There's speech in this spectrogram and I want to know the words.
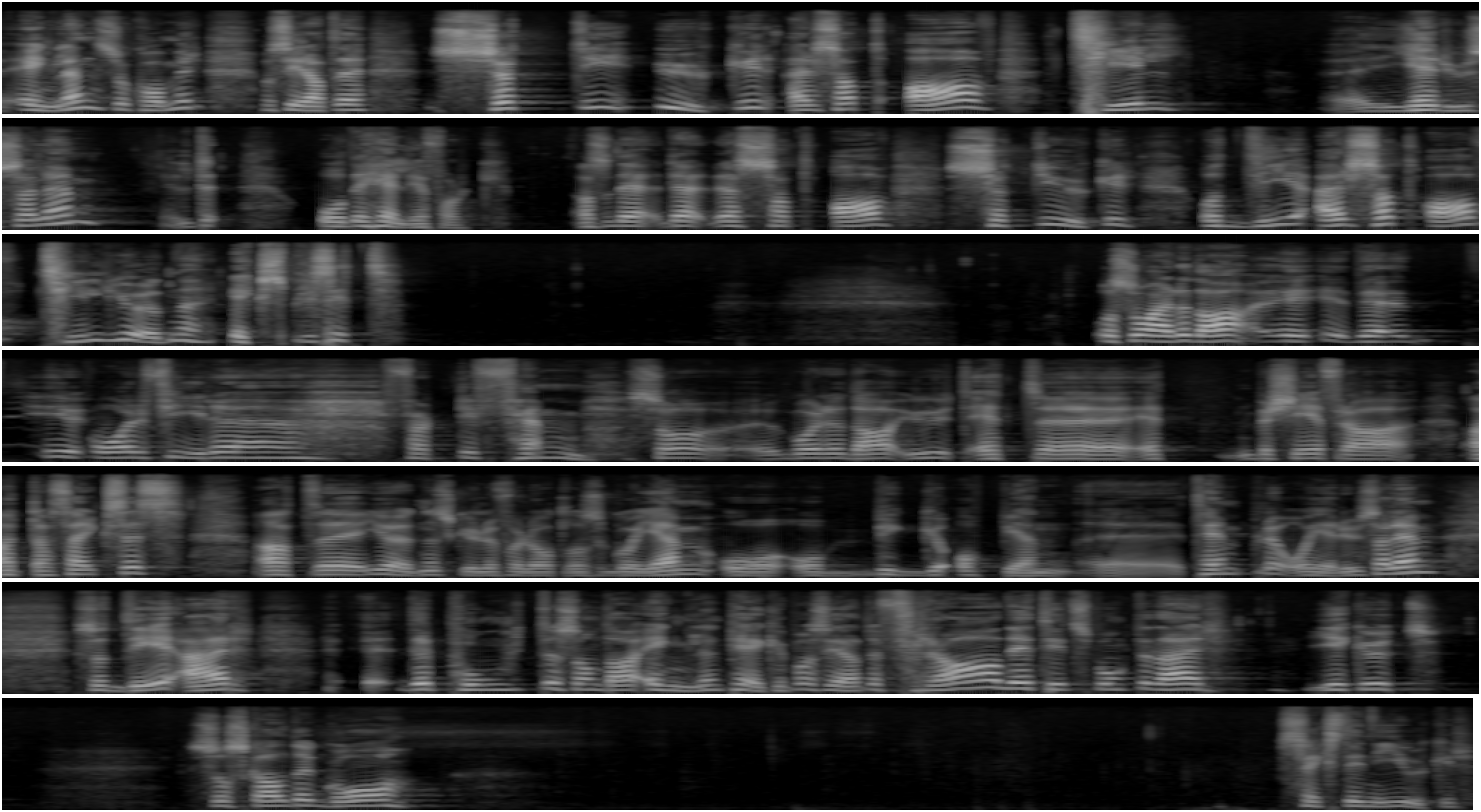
engelen som kommer, og sier at 70 70 uker er satt av til eh, Jerusalem og det hellige folk. Altså det, det, det, er satt av 70 uker, og de er satt av til jødene eksplisitt. Og så er det da det, I år 445 så går det da ut et, eh, et beskjed fra Artaserkses at uh, jødene skulle få lov til å gå hjem og, og bygge opp igjen eh, tempelet og Jerusalem. Så det er eh, det punktet som da engelen peker på, og sier at det fra det tidspunktet der gikk ut, så skal det gå 69 uker.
